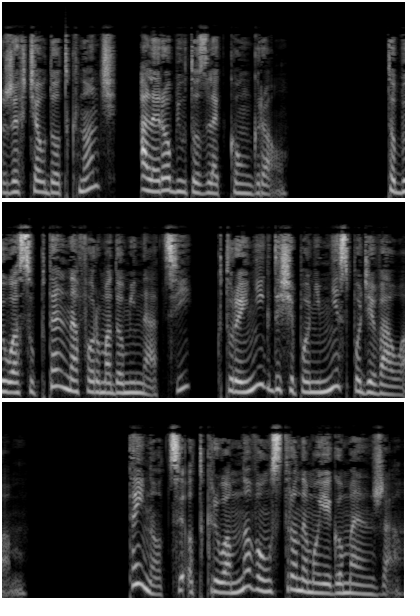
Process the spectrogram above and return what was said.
że chciał dotknąć, ale robił to z lekką grą. To była subtelna forma dominacji, której nigdy się po nim nie spodziewałam. Tej nocy odkryłam nową stronę mojego męża.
